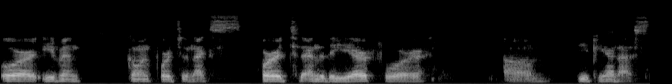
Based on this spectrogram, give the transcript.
or even going forward to the next or to the end of the year for um, EPNS?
